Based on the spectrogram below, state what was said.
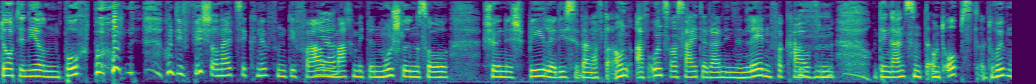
dort in ihren Bruchboden und die Fischernetze knüpfen, die Frauen Ja. machen mit den Muscheln so schöne Spiele, die sie dann auf der auf unserer Seite dann in den Läden verkaufen und den ganzen und Obst drüben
